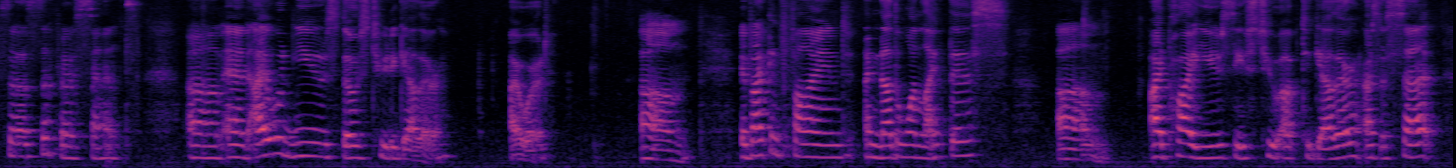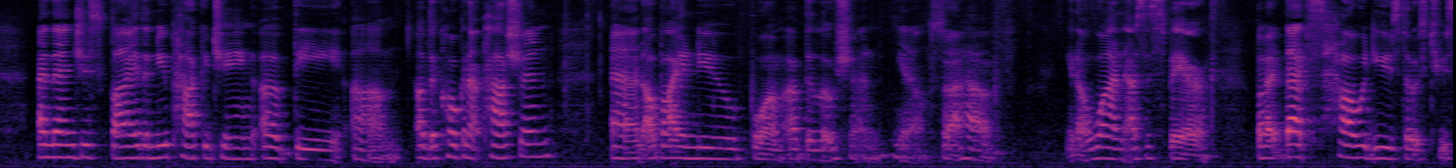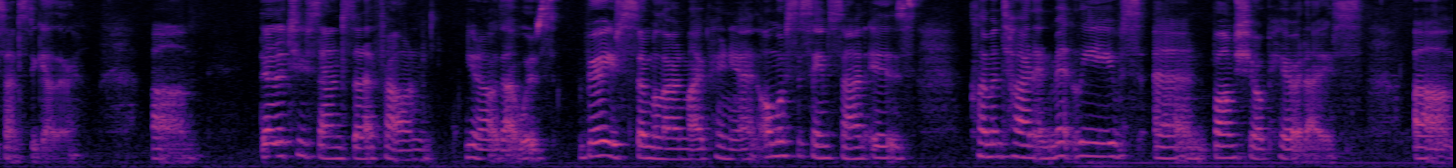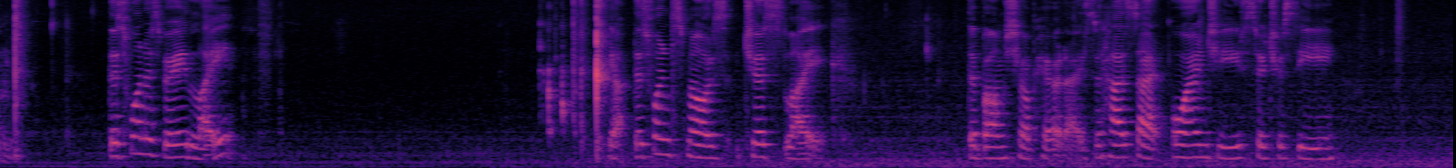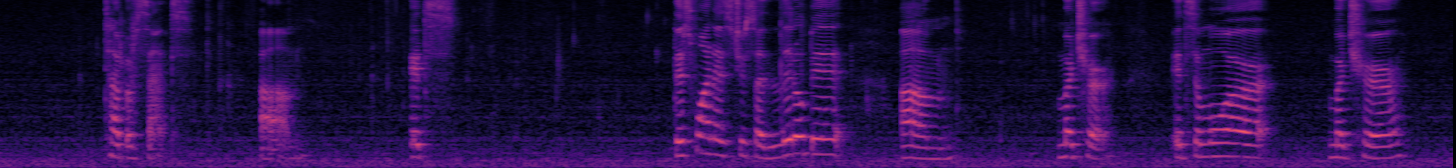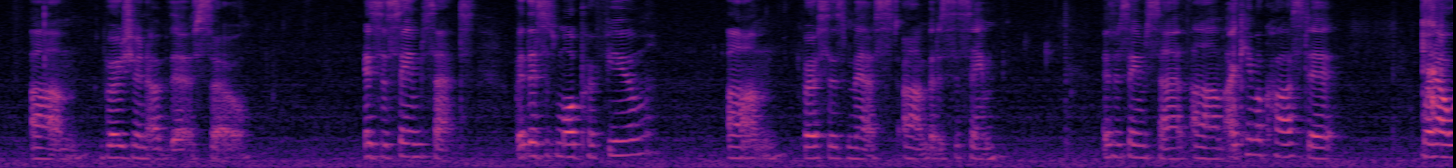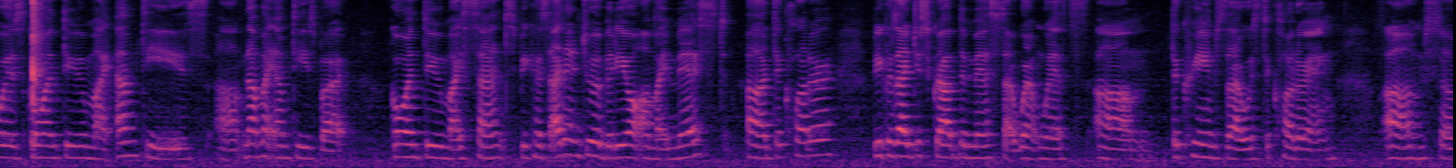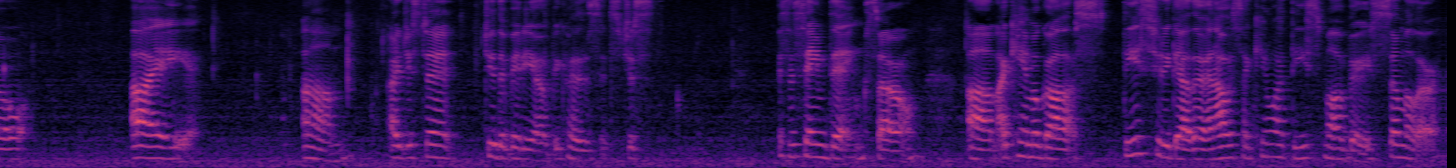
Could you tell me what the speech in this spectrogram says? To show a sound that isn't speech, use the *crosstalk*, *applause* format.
So that's the first scent. Um, and I would use those two together. I would. Um, if I can find another one like this, um, I'd probably use these two up together as a set and then just buy the new packaging of the um, of the coconut passion and I'll buy a new form of the lotion you know so I have you know one as a spare but that's how I would use those two scents together um, they're the two scents that I found you know that was very similar in my opinion almost the same scent is clementine and mint leaves and bombshell paradise um, this one is very light. Yeah, this one smells just like the Bombshell Paradise. It has that orangey, citrusy type of scent. Um, it's this one is just a little bit um, mature. It's a more mature um, version of this so it's the same scent but this is more perfume um, versus mist um, but it's the same it's the same scent um, I came across it when I was going through my empties um, not my empties but going through my scents because I didn't do a video on my mist uh, declutter because I just grabbed the mist that went with um, the creams that I was decluttering. Um, so I I just didn't do the video because it's just it's the same thing. So um, I came across these two together and I was like you know what? These smell very similar.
